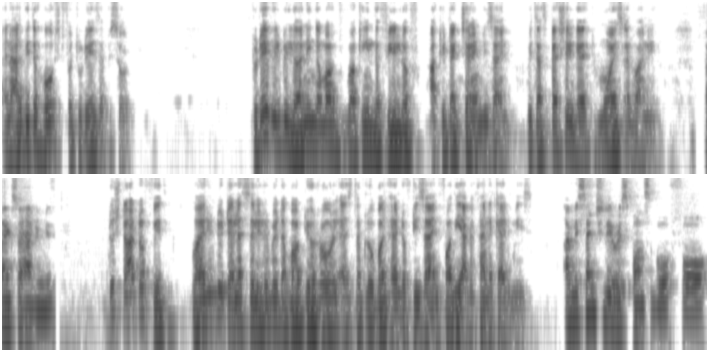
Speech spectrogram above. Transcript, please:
and I'll be the host for today's episode. Today we'll be learning about working in the field of architecture and design with our special guest Moez Alwani. Thanks for having me. To start off with, why don't you tell us a little bit about your role as the global head of design for the Aga Khan Academies? I'm essentially responsible for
